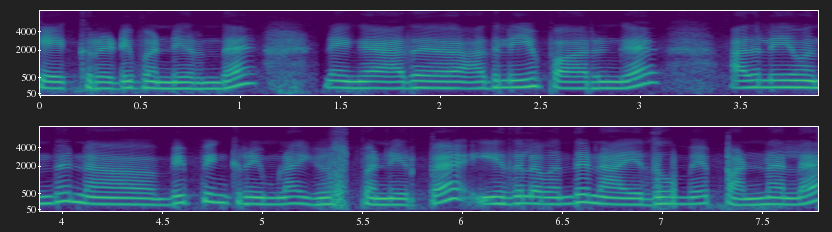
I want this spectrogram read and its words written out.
கேக் ரெடி பண்ணியிருந்தேன். நீங்கள் அதை அதுலேயும் பாருங்கள் அதுலேயும் வந்து நான் விப்பிங் க்ரீம்லாம் யூஸ் பண்ணியிருப்பேன். இதில் வந்து நான் எதுவுமே பண்ணலை.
